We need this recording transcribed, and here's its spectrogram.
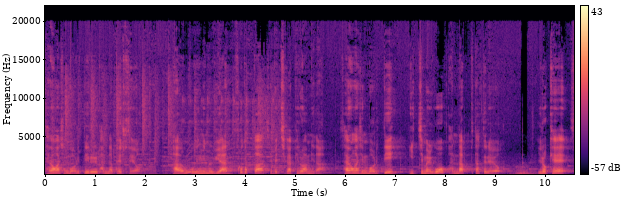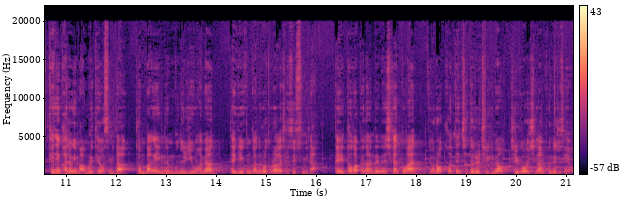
사용하신 머리띠를 반납해 주세요. 다음 고객님을 위한 소독과 재배치가 필요합니다. 사용하신 머리띠 잊지 말고 반납 부탁드려요. 이렇게 스캐닝 과정이 마무리되었습니다. 전방에 있는 문을 이용하면 대기 공간으로 돌아가실 수 있습니다. 데이터가 변환되는 시간 동안 여러 컨텐츠들을 즐기며 즐거운 시간 보내주세요.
